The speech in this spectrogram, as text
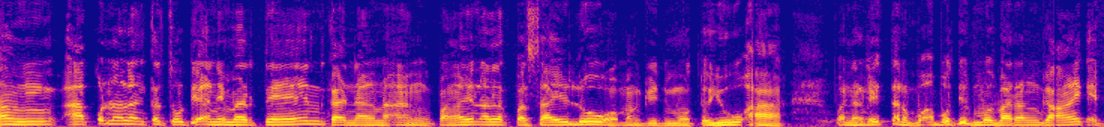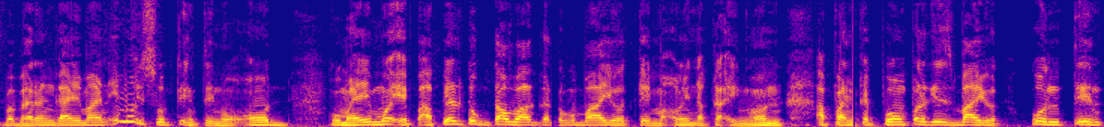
Ang ako na lang kasultian ni Martin kanang na ang pangayon alang pasaylo wa man gyud mo tuyua. Pananglitan mo abot mo barangay kay pa barangay man imo isulti ang tinuod. Kung mahimo ipapil tog tawag katong bayot kay maoy nakaingon. Apan kay pong palgis bayot, content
